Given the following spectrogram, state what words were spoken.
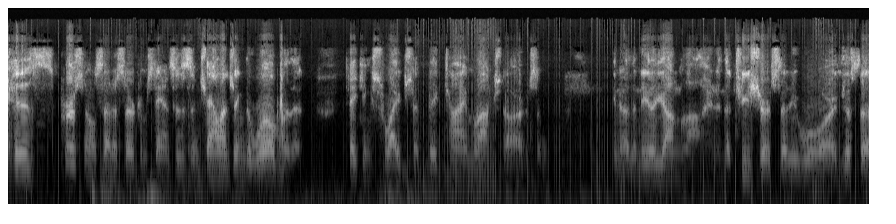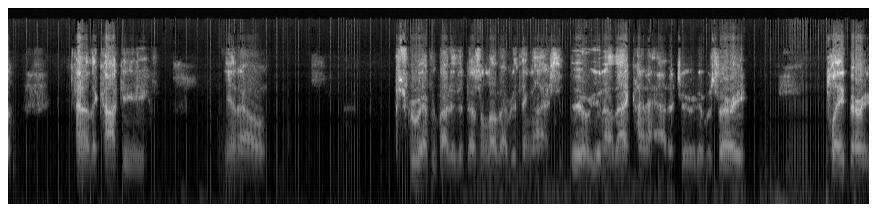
his personal set of circumstances and challenging the world with it, taking swipes at big time rock stars and you know the Neil Young line and the T-shirts that he wore, and just the kind of the cocky, you know, screw everybody that doesn't love everything I do, you know that kind of attitude. It was very played very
